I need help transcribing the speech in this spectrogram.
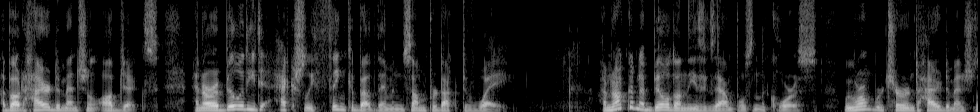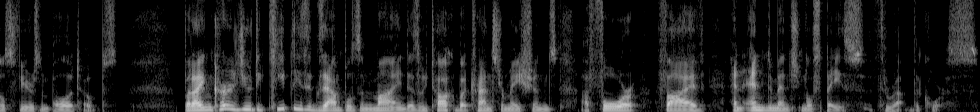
about higher dimensional objects and our ability to actually think about them in some productive way. I'm not going to build on these examples in the course. We won't return to higher dimensional spheres and polytopes. But I encourage you to keep these examples in mind as we talk about transformations of 4, 5, and n-dimensional space throughout the course.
